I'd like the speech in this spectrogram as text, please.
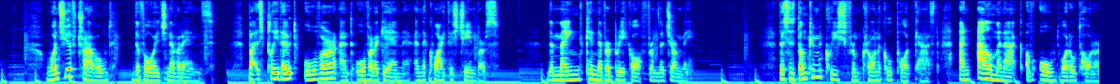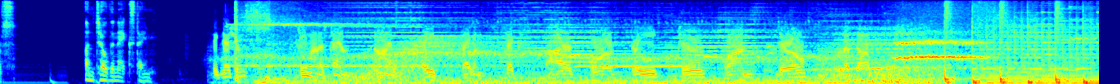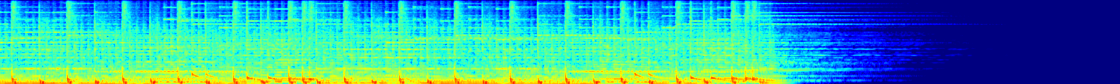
once you have travelled, the voyage never ends, but is played out over and over again in the quietest chambers. The mind can never break off from the journey. This is Duncan McLeish from Chronicle Podcast, an almanac of old world horrors. Until the next time. Ignition. T minus 10, 9, 8, 7, 6, 5, 4, zero, lift off.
